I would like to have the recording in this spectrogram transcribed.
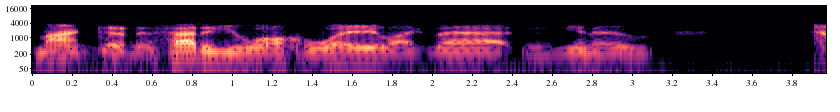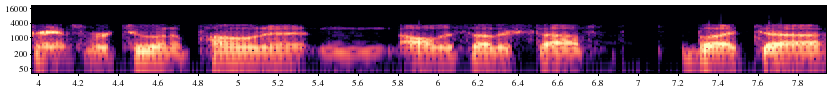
"My goodness, how do you walk away like that?" And you know, transfer to an opponent and all this other stuff. But uh,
